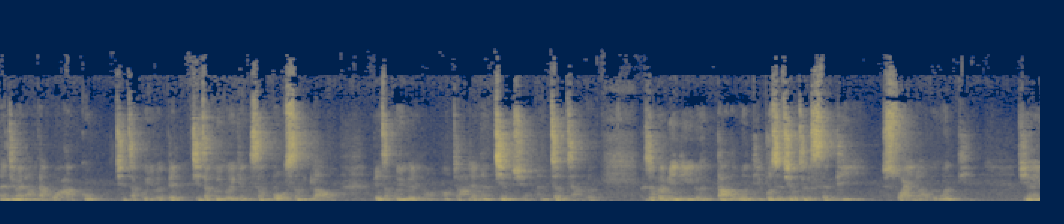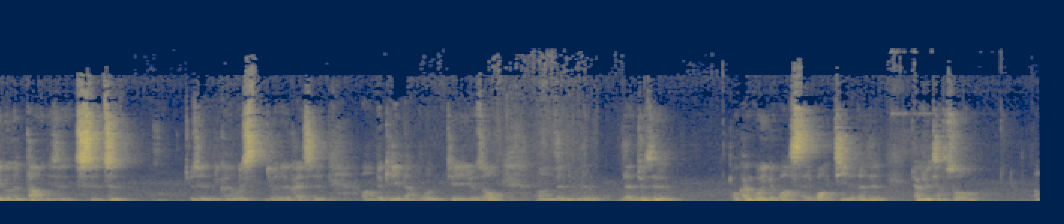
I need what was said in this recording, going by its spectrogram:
但基本上他活还久，七十几岁变七十几岁已经算不算老，变十几岁哦哦，就好像很健全、很正常的。可是会面临一个很大的问题，不是只有这个身体衰老的问题，其实还有一个很大问题是失智。就是你可能会就是开始啊被激励，我就有时候啊人人人就是我看过一个不知道谁忘记了，但是他就讲说，啊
